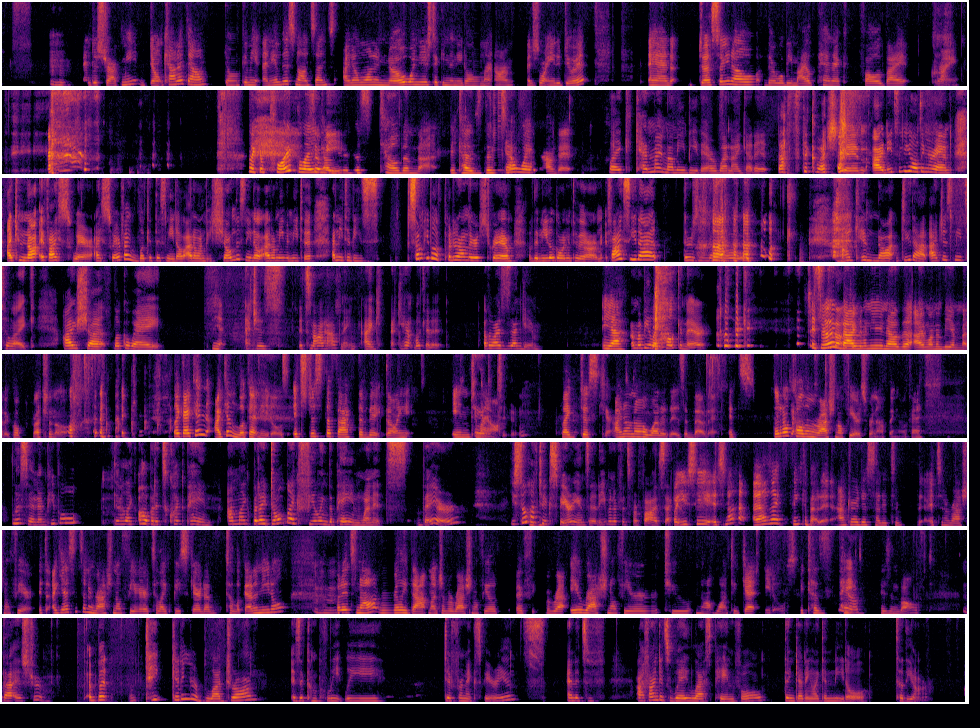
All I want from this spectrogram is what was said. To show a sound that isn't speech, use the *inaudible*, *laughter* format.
Mhm. and distract me. Don't count it down. Don't give me any of this nonsense. I don't want to know when you're sticking the needle in my arm. I just want you to do it. And just so you know, there will be mild panic followed by crying. *laughs* like a point blank, So I'm gonna just tell them that because there's no way around it. Like, can my mummy be there when I get it? *laughs* That's the question. I need to be holding her hand. I cannot, if I swear, I swear if I look at this needle, I don't want to be shown this needle. I don't even need to, I need to be. Some people have put it on their Instagram of the needle going into their arm. If I see that, there's no, *laughs* *laughs* like, I cannot do that. I just need to, like, eyes shut, look away. Yeah. I just, it's not happening. I, I can't look at it. Otherwise, it's endgame. Yeah, I'm gonna be like Hulk in there. *laughs* like, *laughs* it's really bad when you know that I want to be a medical professional. *laughs* I like I can I can look at needles. It's just the fact of it going into my arm. Into- Like just Yeah. I don't know what it is about it. It's they don't Yeah. call them irrational fears for nothing, okay? Listen, and people, they're like, oh, but it's quick pain. I'm like, but I don't like feeling the pain when it's there. You still have to experience it, even if it's for five seconds. Mm-hmm. But you see, it's not as I think about it, after I just said it's a it's an irrational fear. It's I guess it's an irrational fear to like be scared of to look at a needle. Mhm. but it's not really that much of a rational feel if ra- irrational fear to not want to get needles because pain Yeah. is involved that is true. Uh, But take getting your blood drawn is a completely different experience, and it's I find it's way less painful than getting like a needle to the arm.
